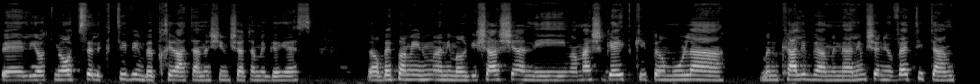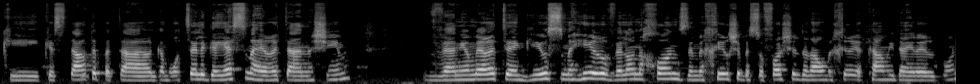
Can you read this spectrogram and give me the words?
בלהיות מאוד סלקטיביים בבחירת האנשים שאתה מגייס, והרבה פעמים אני מרגישה שאני ממש גייט קיפר מול המנכ"לים והמנהלים שאני עובדת איתם, כי כסטארט-אפ אתה גם רוצה לגייס מהר את האנשים, ואני אומרת אה, גיוס מהיר ולא נכון זה מחיר שבסופו של דבר הוא מחיר יקר מדי לארגון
